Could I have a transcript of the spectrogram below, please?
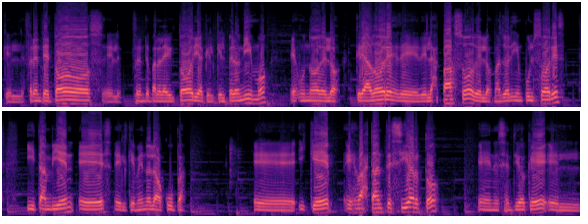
que el Frente de Todos, el Frente para la Victoria, que el, que el peronismo es uno de los creadores de, las PASO, de los mayores impulsores, y también es el que menos la ocupa. Eh, y que es bastante cierto en el sentido que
